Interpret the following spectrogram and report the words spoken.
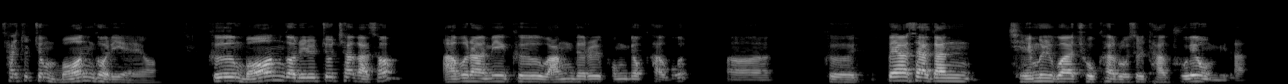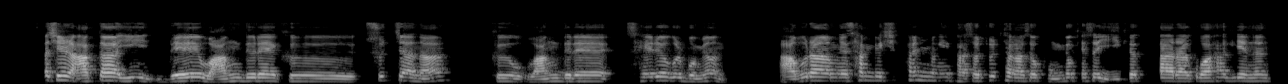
사실 좀 먼 거리예요. 그 먼 거리를 쫓아가서 아브라함이 그 왕들을 공격하고 어, 그 빼앗아간 재물과 조카 롯을 다 구해옵니다. 사실 아까 이 네 왕들의 그 숫자나 그 왕들의 세력을 보면 아브라함의 318명이 가서 쫓아가서 공격해서 이겼다라고 하기에는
